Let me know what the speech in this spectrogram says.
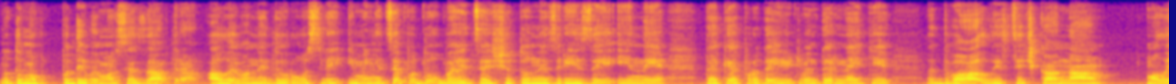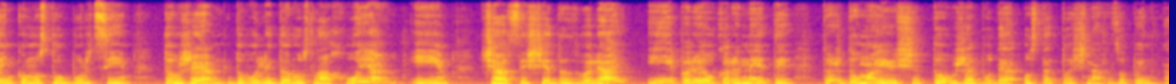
Ну тому подивимося завтра, але вони дорослі, і мені це подобається, що то не зрізи і не так, як продають в інтернеті два листячка на маленькому стовбурці. То вже доволі доросла хуя, і час іще дозволяє її переокоренити. Тож думаю, що то вже буде остаточна зупинка.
